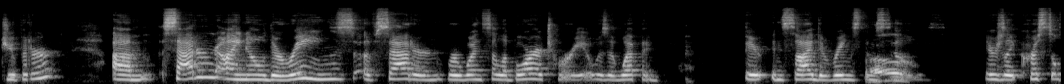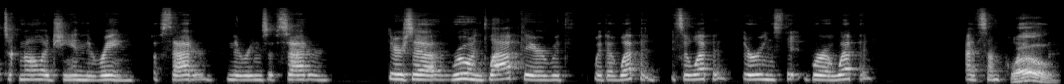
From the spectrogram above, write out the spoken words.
Jupiter. Um, Saturn, I know the rings of Saturn were once a laboratory. It was a weapon. They're inside the rings themselves. There's like crystal technology in the ring of Saturn, in the rings of Saturn. There's a ruined lab there with with a weapon. It's a weapon. The rings that were a weapon at some point Whoa.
